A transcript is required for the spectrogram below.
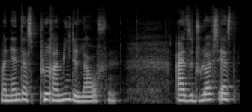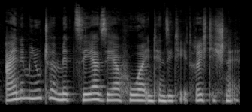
man nennt das Pyramide laufen. Also du läufst erst eine Minute mit sehr, sehr hoher Intensität, richtig schnell.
